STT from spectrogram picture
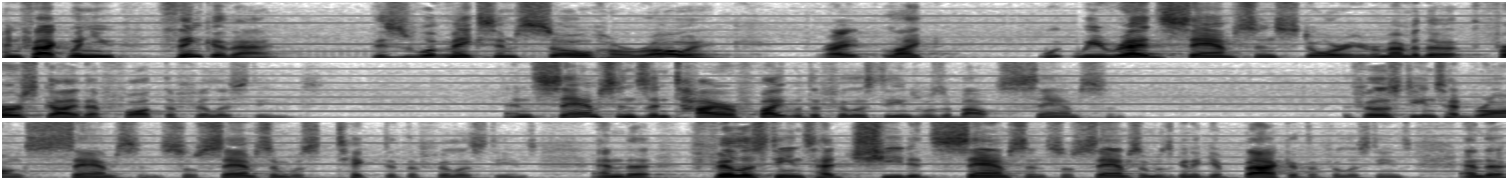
In fact, when you think of that, this is what makes him so heroic, right? Like, we read Samson's story. Remember the first guy that fought the Philistines? And Samson's entire fight with the Philistines was about Samson. The Philistines had wronged Samson, so Samson was ticked at the Philistines. And the Philistines had cheated Samson, so Samson was going to get back at the Philistines. And the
